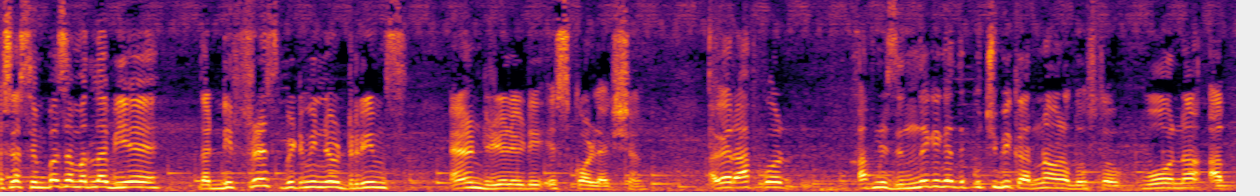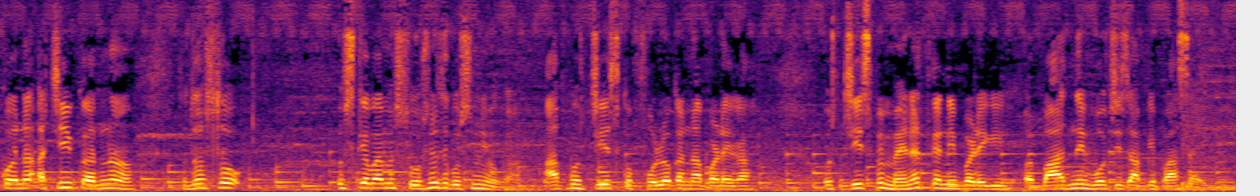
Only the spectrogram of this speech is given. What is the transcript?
इसका सिंपल सा मतलब ये है the difference between your dreams and reality is called action अगर आपको अपनी ज़िंदगी के अंदर कुछ भी करना हो ना दोस्तों, वो ना आपको ना अचीव करना तो दोस्तों, उसके बारे में सोचने से कुछ नहीं होगा। आपको उस चीज़ को फॉलो करना पड़ेगा, उस चीज़ पे मेहनत करनी पड़ेगी और बाद में वो चीज़ आपके पास आएगी।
